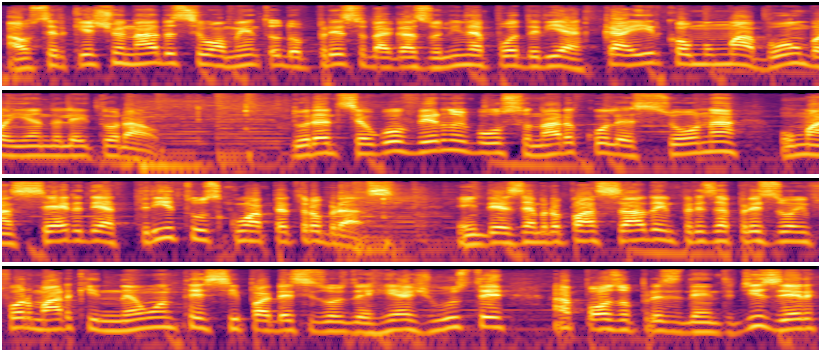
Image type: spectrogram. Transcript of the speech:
ao ser questionado se o aumento do preço da gasolina poderia cair como uma bomba em ano eleitoral. Durante seu governo, Bolsonaro coleciona uma série de atritos com a Petrobras. Em dezembro passado, a empresa precisou informar que não antecipa decisões de reajuste após o presidente dizer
